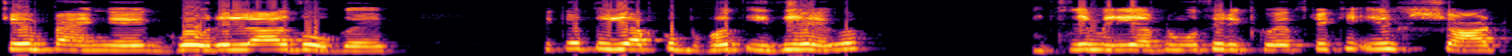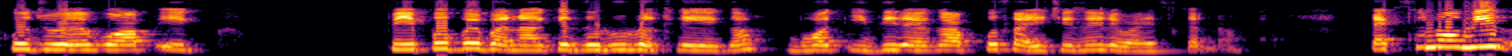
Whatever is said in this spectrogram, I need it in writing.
चिंपैंगे गोरिल्लाज हो गए। ठीक है तो ये आपको बहुत इजी रहेगा। इसलिए मेरी आप लोगों से रिक्वेस्ट है कि इस चार्ट को जो है वो आप एक पेपर पे बना के ज़रूर रख लीजिएगा। बहुत इजी रहेगा आपको सारी चीज़ें रिवाइज करना। Taxonomy is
